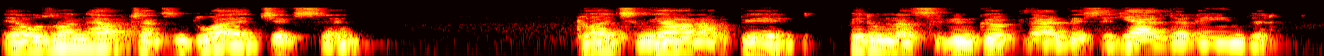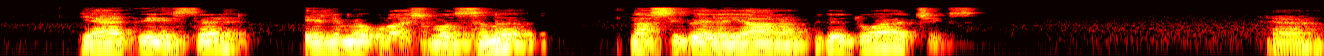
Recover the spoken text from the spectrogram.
E o zaman ne yapacaksın? Dua edeceksin. Dua edeceksin. Ya Rabbi benim nasibim göklerdeyse yerlere indir. Yerdeyse elime ulaşmasını nasip eyle ya Rabbi de dua edeceksin. Ya.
